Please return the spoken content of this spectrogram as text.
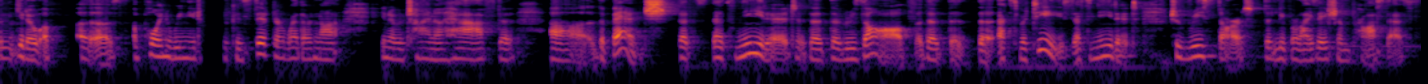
a you know a, a, a, point we need to consider whether or not you know China have the uh, the bench that's that's needed, the the resolve, the, the the expertise that's needed to restart the liberalization process.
